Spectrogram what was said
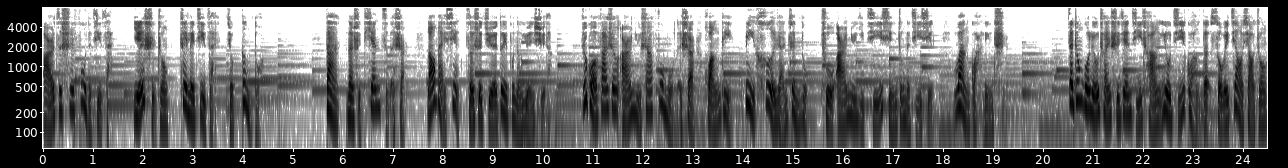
儿子弑父的记载，野史中这类记载就更多。但那是天子的事儿。老百姓则是绝对不能允许的。如果发生儿女杀父母的事儿，皇帝必赫然震怒，处儿女以极刑中的极刑，万剐凌迟。在中国流传时间极长又极广的所谓教孝中，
